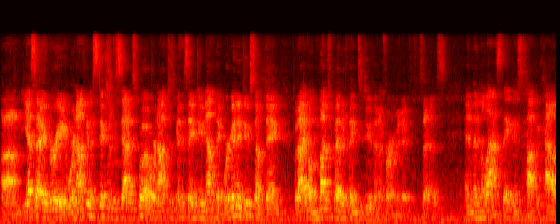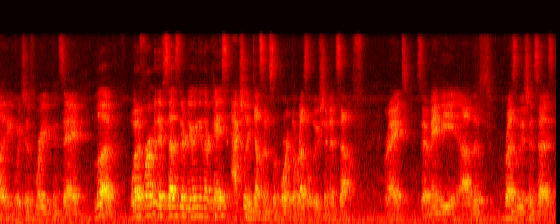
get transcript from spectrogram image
Um, yes, I agree. We're not going to stick with the status quo. We're not just going to say do nothing. We're going to do something, but I have a much better thing to do than affirmative says. And then the last thing is topicality, which is where you can say, look, what affirmative says they're doing in their case actually doesn't support the resolution itself, right? So maybe uh, this resolution says,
